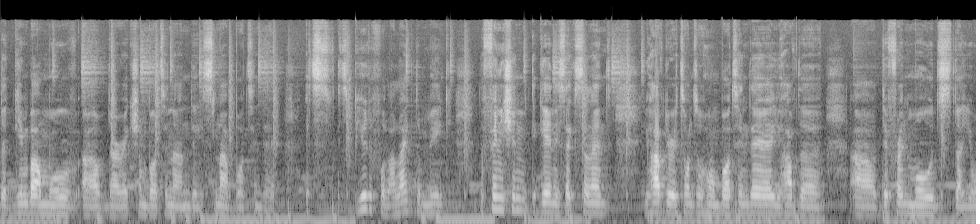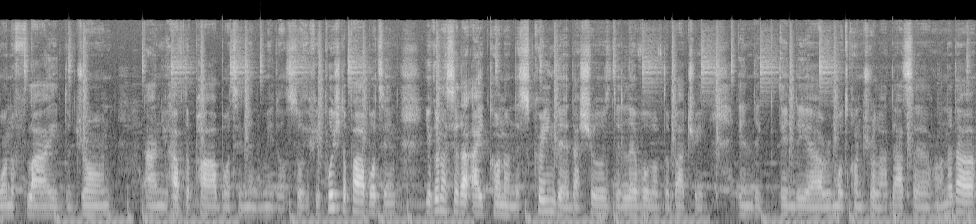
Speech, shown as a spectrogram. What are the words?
the gimbal move uh, direction button, and the snap button there. It's it's beautiful. I like the make. The finishing again is excellent. You have the return to home button there. You have the uh, different modes that you want to fly the drone and you have the power button in the middle so if you push the power button you're gonna see that icon on the screen there that shows the level of the battery in the in the uh, remote controller that's uh, another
